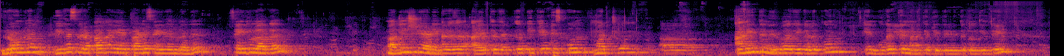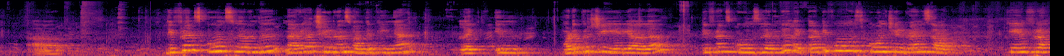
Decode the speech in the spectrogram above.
கிரவுண்டில் மிக சிறப்பாக ஏற்பாடு செய்துள்ளது செய்துள்ளார்கள். மகிழ்ச்சி அடைந்த அழைத்ததற்கு பிகேபி ஸ்கூல் மற்றும் ஆஹ், அனைத்து நிர்வாகிகளுக்கும் என் முதற்கண் வணக்கத்தை தெரிவித்துக் கொள்கின்றேன். டிஃப்ரெண்ட் ஸ்கூல்ஸ்ல இருந்து நிறைய சில்ட்ரன்ஸ் வந்திருக்கீங்க. லைக் இன் மொடக்குறிச்சி ஏரியாவில் டிஃப்ரெண்ட் ஸ்கூல்ஸ்ல இருந்து like thirty four school childrens are came from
